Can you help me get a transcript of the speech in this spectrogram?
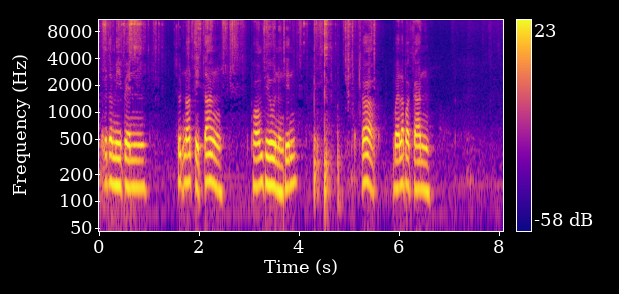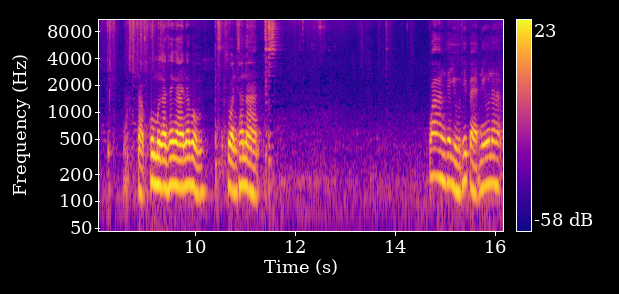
แล้วก็จะมีเป็นชุดน็อตติดตั้ง พร้อมฟิลหนึ่งชิ้น ก็ใบรับประกัน กับคู่มือการใช้งานครับผม ส่วนขนาด กว้างจะอยู่ที่ 8 นิ้วนะครับ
